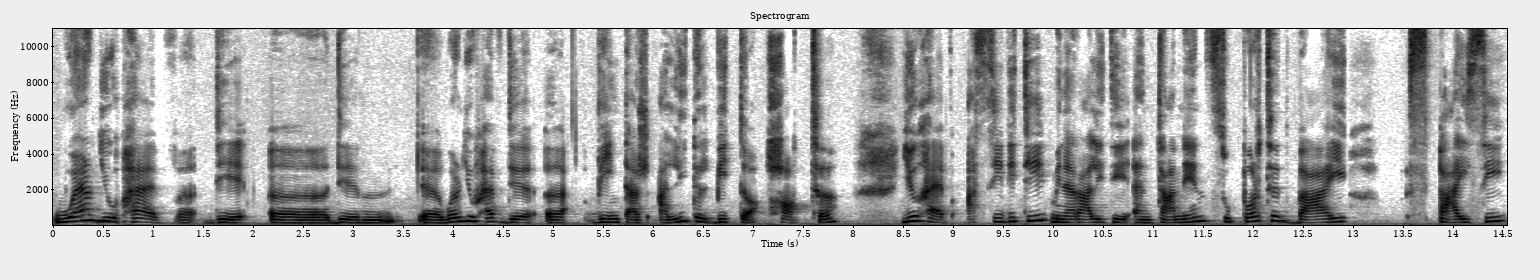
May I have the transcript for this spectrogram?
Where you have the uh, the uh, where you have the uh, vintage a little bit hot, you have acidity, minerality, and tannin supported by spicy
